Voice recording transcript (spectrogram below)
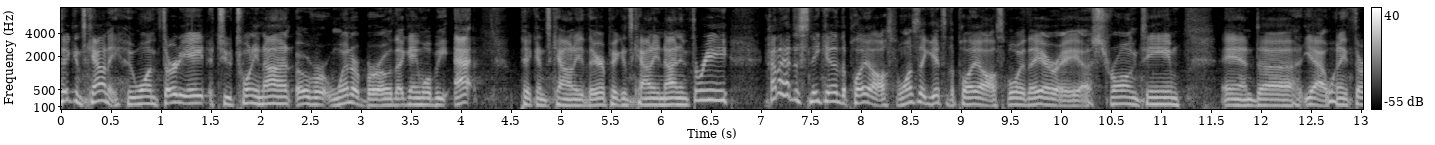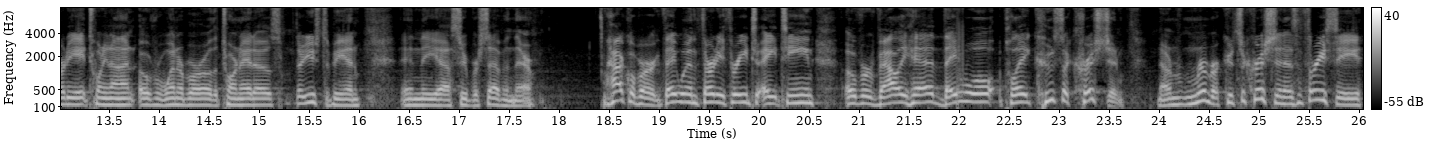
Pickens County, who won 38 to 29 over Winterboro. That game will be at Pickens County there. Pickens County 9 and 3. Kind of had to sneak into the playoffs, but once they get to the playoffs, boy, they are a, a strong team. And uh, yeah, winning 38 29 over Winterboro, the Tornadoes. They're used to being in the uh, Super 7 there. Hackleburg, they win 33 to 18 over Valley Head. They will play Coosa Christian. Now remember, Coosa Christian is a three seed.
